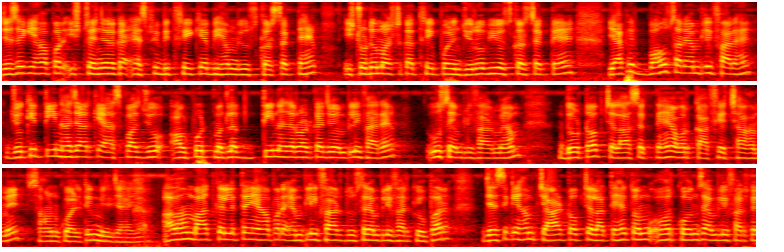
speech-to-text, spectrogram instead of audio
जैसे कि यहाँ पर स्ट्रेंजर का एस के भी हम यूज़ कर सकते हैं। स्टूडियो मास्टर का थ्री ज़ीरो भी यूज़ कर सकते हैं, या फिर बहुत सारे एम्पलीफायर हैं जो कि तीन हज़ार के आसपास जो आउटपुट मतलब तीन हज़ार वाट का जो एम्पलीफायर है उस एम्पलीफायर में हम दो टॉप चला सकते हैं और काफ़ी अच्छा हमें साउंड क्वालिटी मिल जाएगा। अब हम बात कर लेते हैं यहाँ पर एम्पलीफायर दूसरे एम्पलीफायर के ऊपर। जैसे कि हम चार टॉप चलाते हैं तो हम और कौन सा एम्पलीफायर का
